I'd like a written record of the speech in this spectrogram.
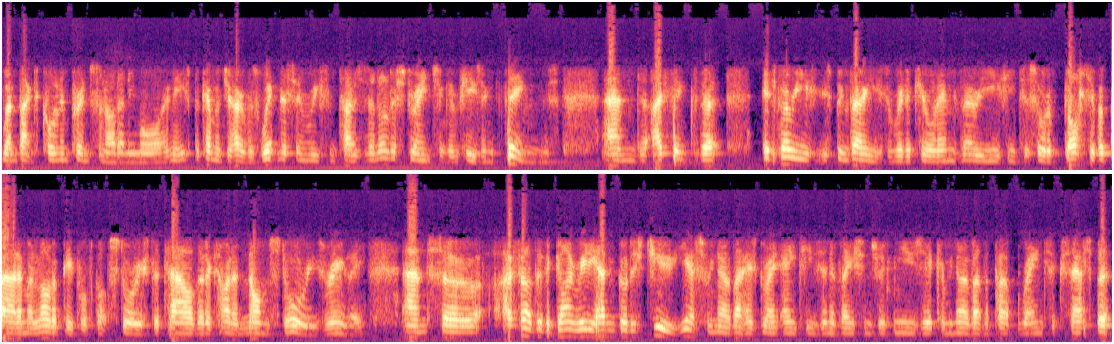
went back to calling him Prince or not anymore. And he's become a Jehovah's Witness in recent times. There's a lot of strange and confusing things, and I think that it's very easy, it's been very easy to ridicule him, very easy to sort of gossip about him. A lot of people have got stories to tell that are kind of non-stories, really. And so I felt that the guy really hadn't got his due. Yes, we know about his great 80s innovations with music, and we know about the Purple Rain success, but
